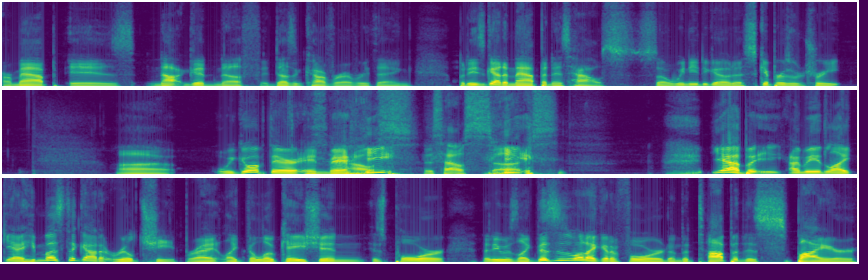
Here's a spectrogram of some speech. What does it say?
Our map is not good enough. It doesn't cover everything, but he's got a map in his house, so we need to go to Skipper's Retreat. Uh, we go up there, and man, he house. This house he- sucks. yeah, but he, I mean, like, yeah, he must have got it real cheap, right? Like the location is poor. That he was like, this is what I can afford on the top of this spire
